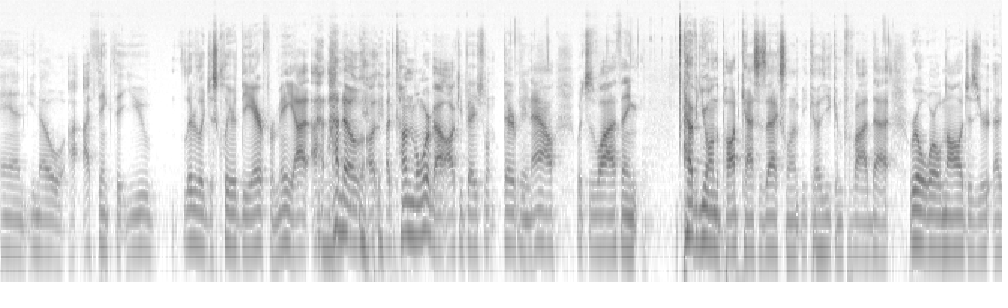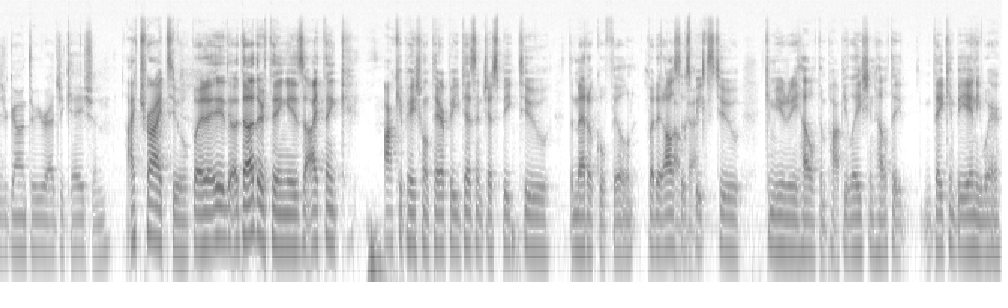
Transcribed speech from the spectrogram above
And you know i, I think that you literally just cleared the air for me. I, I, I mm-hmm. know a, a ton more about occupational therapy Yeah. now which is why i think having you on the podcast is excellent because you can provide that real world knowledge as you're as you're going through your education. I try to, but it, the other thing is, I think occupational therapy doesn't just speak to the medical field, but it also Okay. speaks to community health and population health. They, they can be anywhere.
